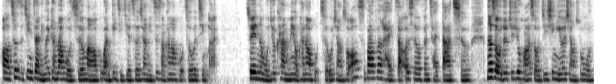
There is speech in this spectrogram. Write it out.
哦，车子进站你会看到火车吗？不管第几节车厢，你至少看到火车会进来。所以呢，我就看没有看到火车，我想说，哦，十八分还早，二十二分才搭车。那时候我就继续划手机，心里又想说，我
